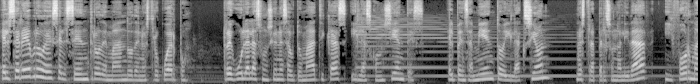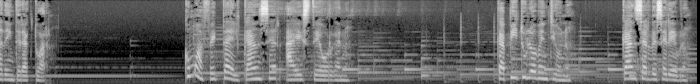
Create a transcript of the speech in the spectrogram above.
El cerebro es el centro de mando de nuestro cuerpo. Regula las funciones automáticas y las conscientes, el pensamiento y la acción, nuestra personalidad y forma de interactuar. ¿Cómo afecta el cáncer a este órgano? Capítulo 21. Cáncer de cerebro.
